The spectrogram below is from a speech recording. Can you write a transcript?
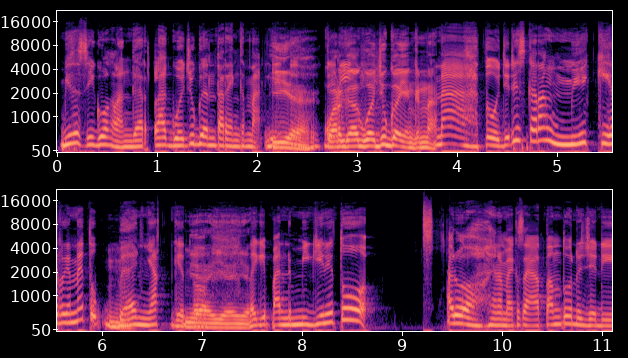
bisa sih gue ngelanggar lah gue juga ntar yang kena gitu Iya, keluarga gua juga yang kena. Nah tuh jadi sekarang mikirinnya tuh banyak gitu. Iya, iya, iya. Lagi pandemi gini tuh, aduh yang namanya kesehatan tuh udah jadi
